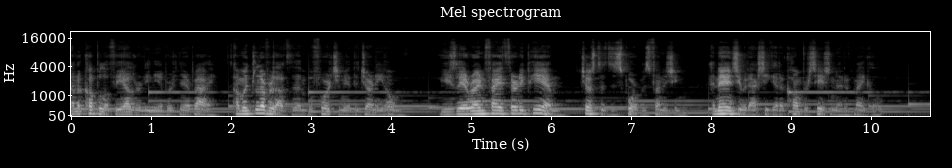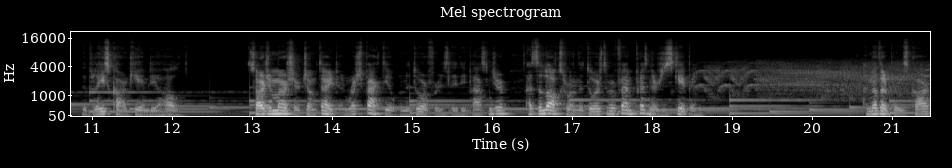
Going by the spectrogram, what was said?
and a couple of the elderly neighbours nearby, and would deliver that to them before she made the journey home. Usually around 5:30 p.m., just as the sport was finishing, and then she would actually get a conversation out of Michael. The police car came to a halt. Sergeant Mercer jumped out and rushed back to open the door for his lady passenger, as the locks were on the doors to prevent prisoners escaping. Another police car,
